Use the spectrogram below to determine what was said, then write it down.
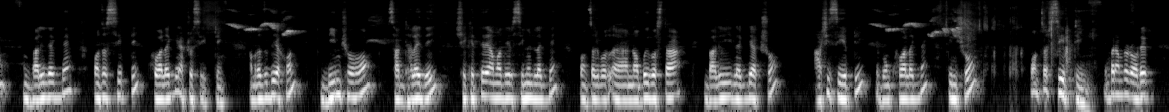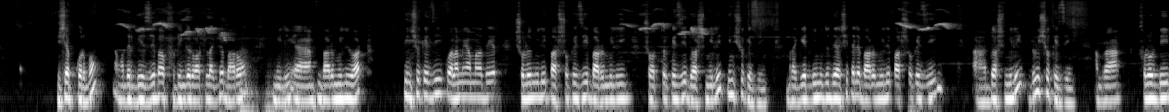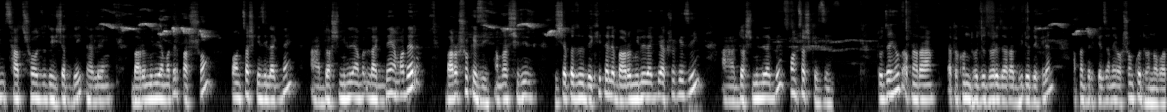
বালি লাগবে, পঞ্চাশ সিফটি, খোয়া লাগবে একশো সিফটি। আমরা যদি এখন বিম সহ সার ঢালাই দেই, সেক্ষেত্রে আমাদের সিমেন্ট লাগবে পঞ্চাশ নব্বই বস্তা, বালি লাগবে একশো আশি সিএফটি এবং খোয়া লাগবে তিনশো পঞ্চাশ সিএফটি। এবার আমরা রডের হিসাব করব। আমাদের বেজে বা ফুটিংয়ের রড লাগবে বারো মিলি বারো মিলি রড তিনশো কেজি, কলামে আমাদের ষোলো মিলি, পাঁচশো কেজি, বারো মিলি, সত্তর কেজি, দশ মিলি, তিনশো কেজি। আমরা গেট বিমে যদি আসি, তাহলে বারো মিলি, পাঁচশো কেজি আর দশ মিলি, দুইশো কেজি। আমরা ফ্লোর বিম সাতশো যদি হিসাব দিই, তাহলে বারো মিলি আমাদের পাঁচশো পঞ্চাশ কেজি লাগবে, আর দশ মিলি লাগবে আমাদের বারোশো কেজি। আমরা সিঁড়ির হিসাবটা যদি দেখি, তাহলে বারো মিলি লাগবে একশো কেজি, আর দশ মিলি লাগবে পঞ্চাশ কেজি। তো যাই হোক, আপনারা এতক্ষণ ধৈর্য ধরে যারা ভিডিও দেখলেন, আপনাদেরকে জানাই অসংখ্য ধন্যবাদ।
